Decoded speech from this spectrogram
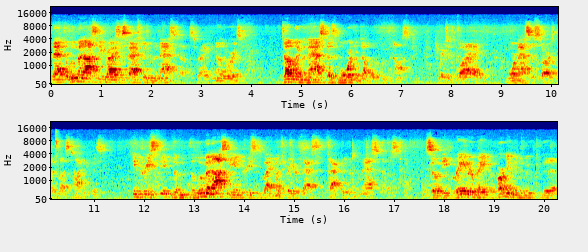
that the luminosity rises faster than the mass does, right? In other words, doubling the mass does more than double the luminosity, which is why more massive stars live less time, because increase, it- the, the luminosity increases by a much greater factor than the mass does. So the greater rate of burning the the,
